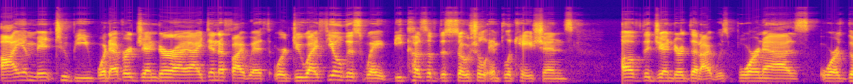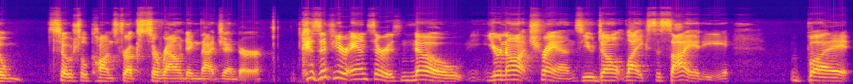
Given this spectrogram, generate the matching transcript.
I am meant to be whatever gender I identify with, or do I feel this way because of the social implications of the gender that I was born as or the social constructs surrounding that gender? Because if your answer is no, you're not trans, you don't like society. But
